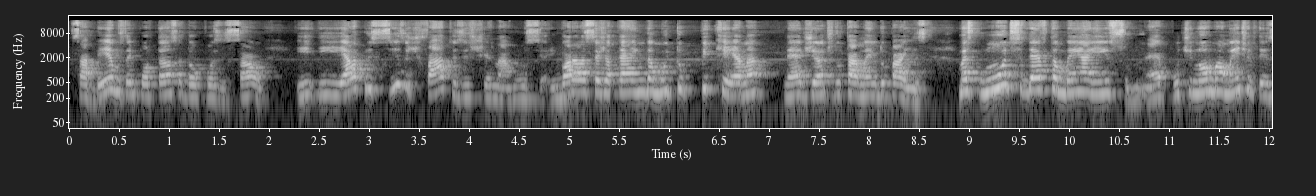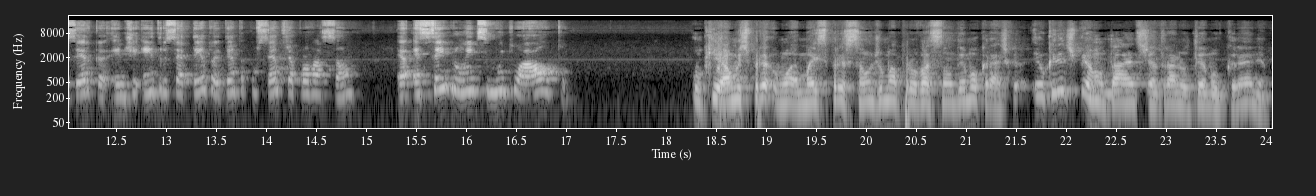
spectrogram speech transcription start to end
sabemos da importância da oposição, e, e, ela precisa de fato existir na Rússia, embora ela seja até ainda muito pequena, né, diante do tamanho do país. Mas muito se deve também a isso, né? Putin normalmente ele tem cerca de entre 70% e 80% de aprovação. É, é, sempre um índice muito alto. O que é uma, uma expressão de uma aprovação democrática. Eu queria te perguntar, antes de entrar no tema Ucrânia,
